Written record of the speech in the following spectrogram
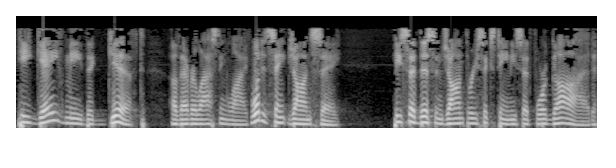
He gave me the gift of everlasting life. What did St. John say? He said this in John 3:16. He said, "For God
